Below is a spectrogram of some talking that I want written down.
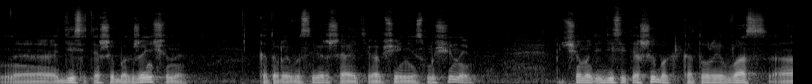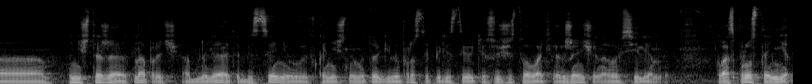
э, 10 ошибок женщины, которые вы совершаете в общении с мужчиной. Причем эти 10 ошибок, которые вас э, уничтожают напрочь, обнуляют, обесценивают, в конечном итоге вы просто перестаете существовать как женщина во Вселенной. Вас просто нет.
